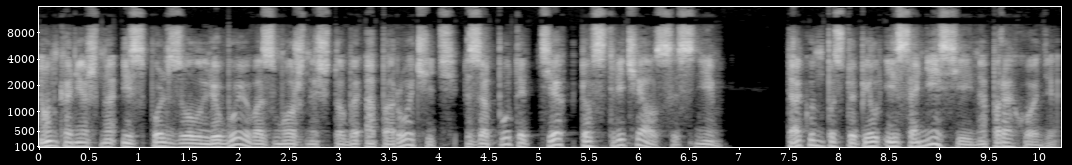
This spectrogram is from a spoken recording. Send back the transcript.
Он, конечно, использовал любую возможность, чтобы опорочить, запутать тех, кто встречался с ним. Так он поступил и с Анисией на пароходе.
